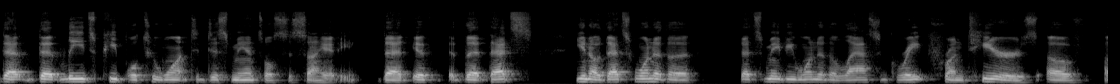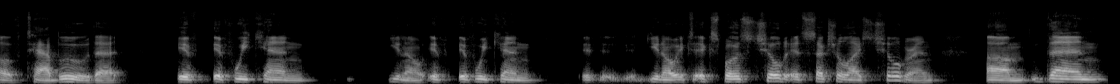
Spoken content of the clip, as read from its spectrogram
that that leads people to want to dismantle society. That if that that's you know that's one of the that's maybe one of the last great frontiers of of taboo that if if we can you know if if we can you know, expose children, sexualized children, um, then,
